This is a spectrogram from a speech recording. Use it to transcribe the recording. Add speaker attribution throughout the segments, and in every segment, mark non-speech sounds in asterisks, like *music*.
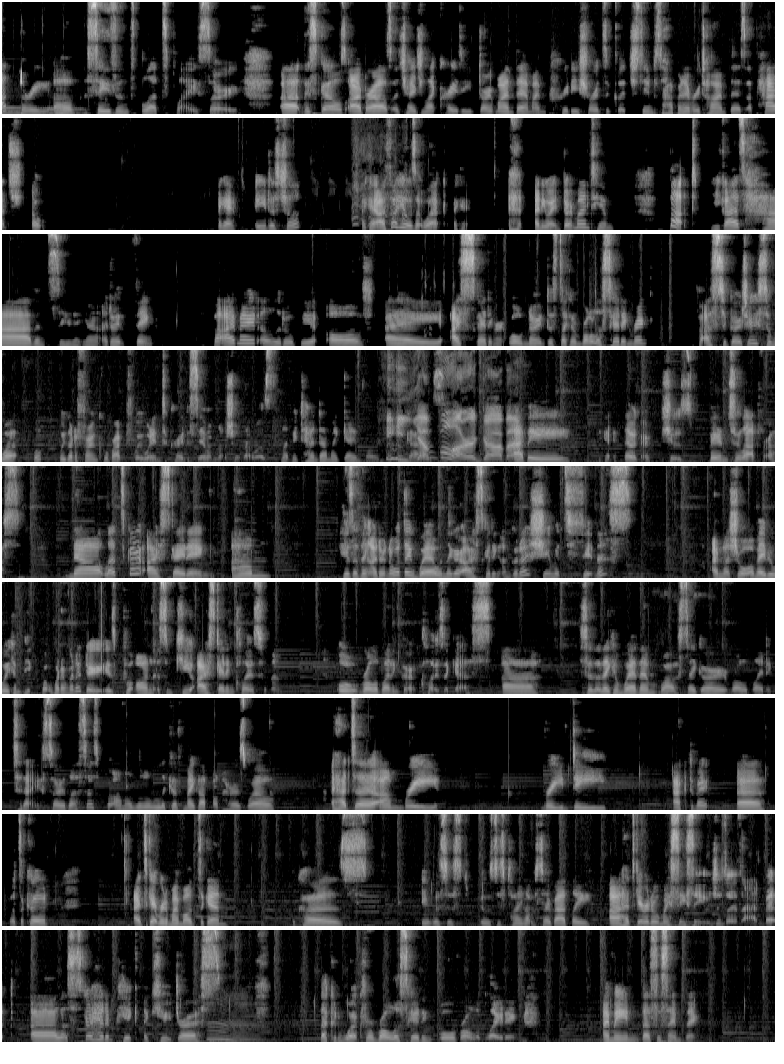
Speaker 1: part three of season's Let's Play. So, uh, this girl's eyebrows are changing like crazy. Don't mind them. I'm pretty sure it's a glitch. Seems to happen every time there's a patch. Oh. Okay. Are you just chilling? Okay, I thought he was at work. Okay. *laughs* anyway, don't mind him. But you guys haven't seen it yet, I don't think. But I made a little bit of a ice skating rink. Well, no, just like a roller skating rink for us to go to. So what? Oop, we got a phone call right before we went into Create a Sim. I'm not sure what that was. Let me turn down my game volume. *laughs*
Speaker 2: Yep, Laragaba.
Speaker 1: Abby. Okay, there we go. She was being too loud for us. Now let's go ice skating. Um, here's the thing. I don't know what they wear when they go ice skating. I'm gonna assume it's fitness. I'm not sure, or maybe we can pick. But what I'm gonna do is put on some cute ice skating clothes for them, or rollerblading go clothes, I guess. Uh, so that they can wear them whilst they go rollerblading today. So let's just put on a little lick of makeup on her as well. I had to um re re deactivate. Uh, what's it called? I had to get rid of my mods again because it was just it was just playing up so badly. I had to get rid of all my CC, which is so sad. But uh, let's just go ahead and pick a cute dress
Speaker 2: Hmm.
Speaker 1: that could work for roller skating or rollerblading. I mean, that's the same thing.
